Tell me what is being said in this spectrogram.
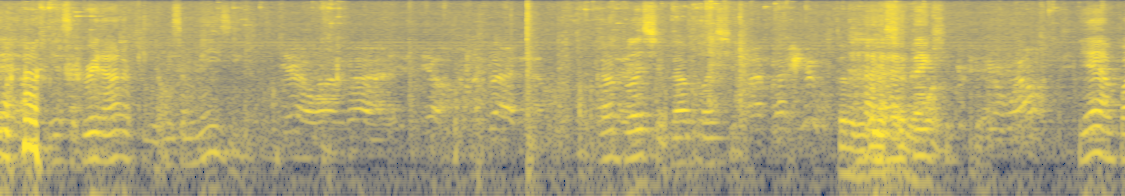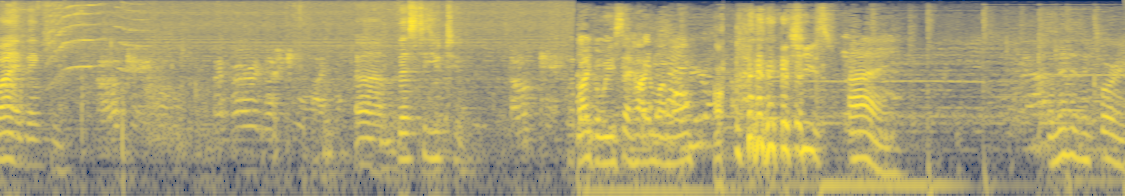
Yeah, it's a great honor for you. It's amazing. Yeah, well, I'm glad. Yeah, I'm glad. God bless you. God bless you. God bless you. thank you. You're well? Yeah, I'm fine. Thank you. Okay, well very vegetable Michael. Um, best to you too. Michael, will you say hi to my mom? She's hi. And this isn't Corey,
